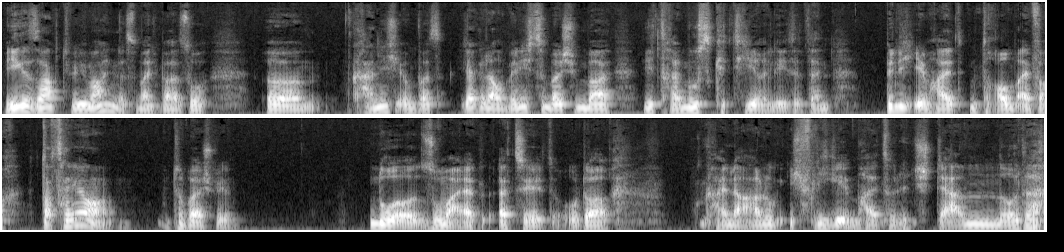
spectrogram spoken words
Wie gesagt, wir machen das manchmal so. Ähm, kann ich irgendwas, ja genau, wenn ich zum Beispiel mal die drei Musketiere lese, dann bin ich eben halt im Traum einfach D'Artagnan zum Beispiel. Nur so mal erzählt. Oder keine Ahnung, ich fliege eben halt zu den Sternen oder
